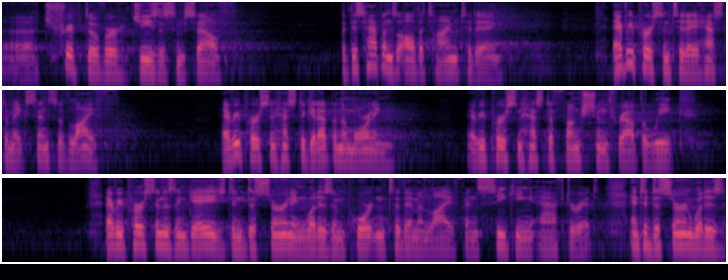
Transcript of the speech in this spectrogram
uh, tripped over Jesus himself. But this happens all the time today. Every person today has to make sense of life. Every person has to get up in the morning. Every person has to function throughout the week. Every person is engaged in discerning what is important to them in life and seeking after it, and to discern what is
